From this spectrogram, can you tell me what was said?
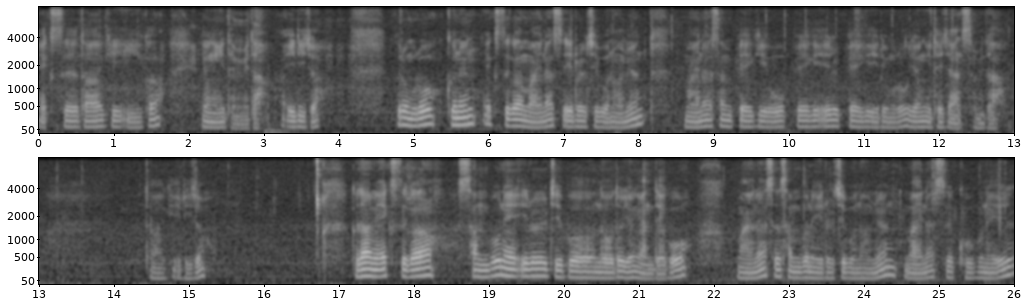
x 더하기 2가 0이 됩니다. 1이죠. 그러므로 그는 x가 마이너스 1을 집어넣으면 마이너스 3 빼기 5 빼기 1 빼기 1이므로 0이 되지 않습니다. 더하기 1이죠. 그 다음에 x가 3분의 1을 집어넣어도 0이 안되고 마이너스 3분의 1을 집어넣으면 마이너스 9분의 1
